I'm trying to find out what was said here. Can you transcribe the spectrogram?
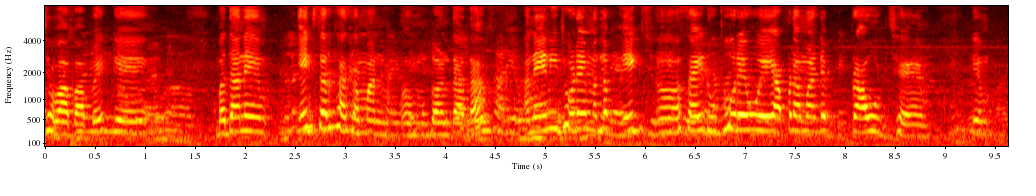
જવાબ આપે કે બધાને એક સરખા સમાન ગણતા હતા. અને એની જોડે મતલબ એક સાઈડ ઊભું રહેવું એ આપણા માટે પ્રાઉડ છે એમ. કે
